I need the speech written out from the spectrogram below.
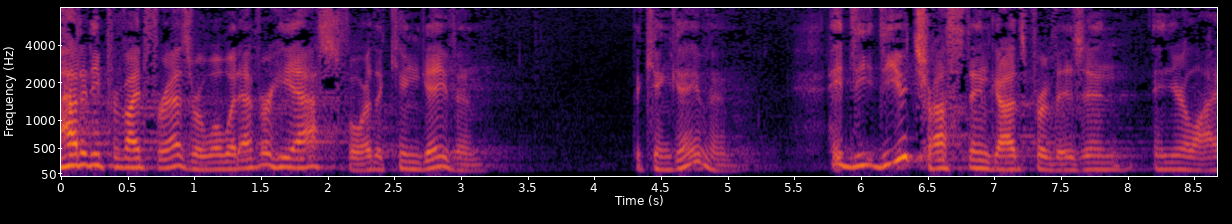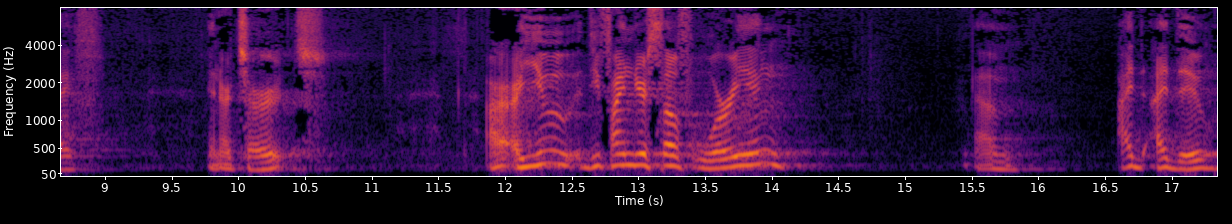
Well, how did he provide for Ezra? Well, whatever he asked for, the king gave him. The king gave him. Hey, do, do you trust in God's provision in your life, in our church? Are, are you, do you find yourself worrying? Um, I, I do.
